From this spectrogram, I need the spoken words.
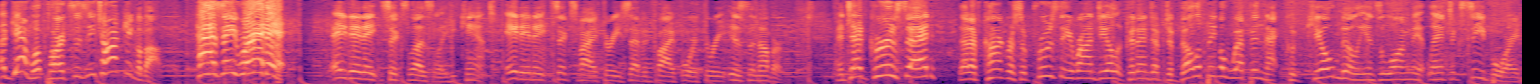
Again, what parts is he talking about? Has he read it? 8886 Leslie. He can't. 888 653 7543 is the number. And Ted Cruz said that if Congress approves the Iran deal, it could end up developing a weapon that could kill millions along the Atlantic seaboard.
